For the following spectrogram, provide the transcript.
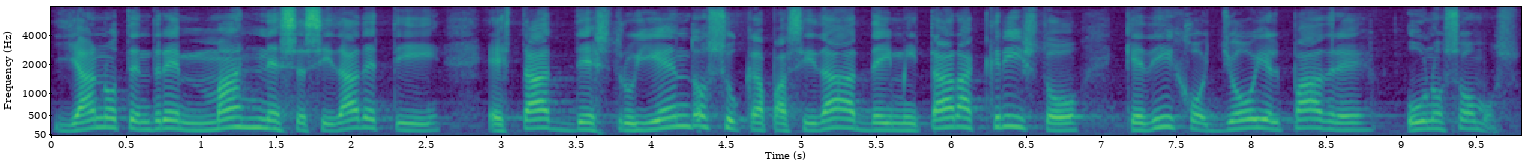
ya no tendré más necesidad de ti, está destruyendo su capacidad de imitar a Cristo que dijo, yo y el Padre uno somos.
